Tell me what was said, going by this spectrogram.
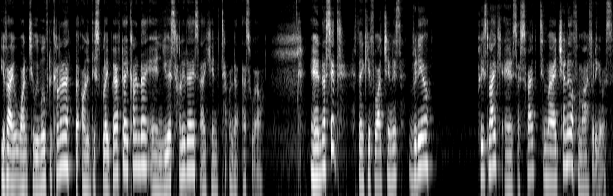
if I want to remove the calendar but only display birthday calendar and US holidays I can tap on that as well. And that's it. Thank you for watching this video. Please like and subscribe to my channel for more videos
